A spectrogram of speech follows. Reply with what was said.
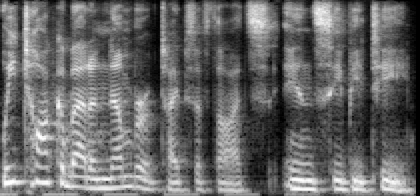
We talk about a number of types of thoughts in CBT.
